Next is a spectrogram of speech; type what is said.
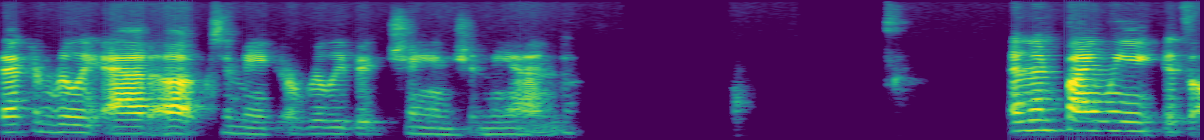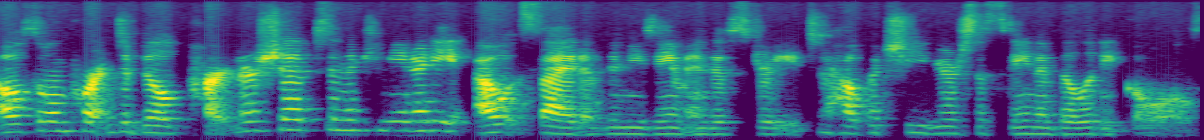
that can really add up to make a really big change in the end. And then finally, it's also important to build partnerships in the community outside of the museum industry to help achieve your sustainability goals.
